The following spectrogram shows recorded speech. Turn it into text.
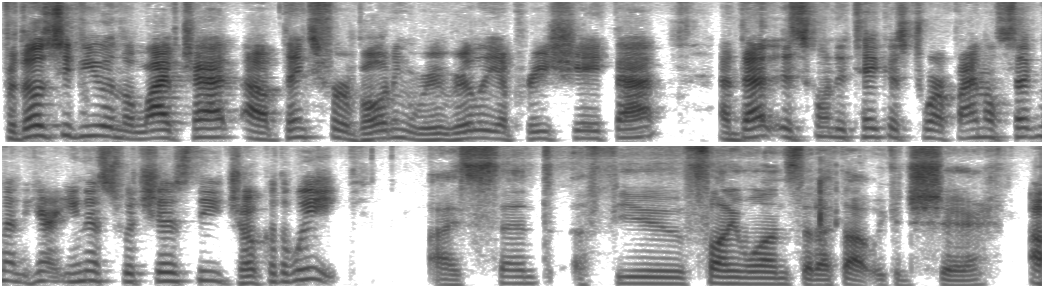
For those of you in the live chat, uh, thanks for voting. We really appreciate that. And that is going to take us to our final segment here, Enos, which is the joke of the week. I sent a few funny ones that I thought we could share. Uh,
